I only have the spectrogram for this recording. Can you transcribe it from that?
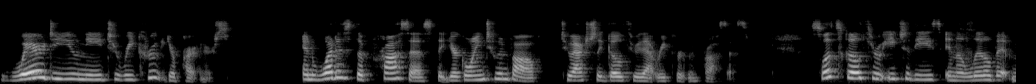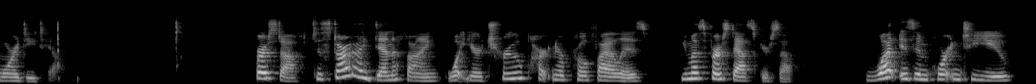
Where do you need to recruit your partners? And what is the process that you're going to involve to actually go through that recruitment process? So let's go through each of these in a little bit more detail. First off, to start identifying what your true partner profile is, you must first ask yourself, what is important to you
